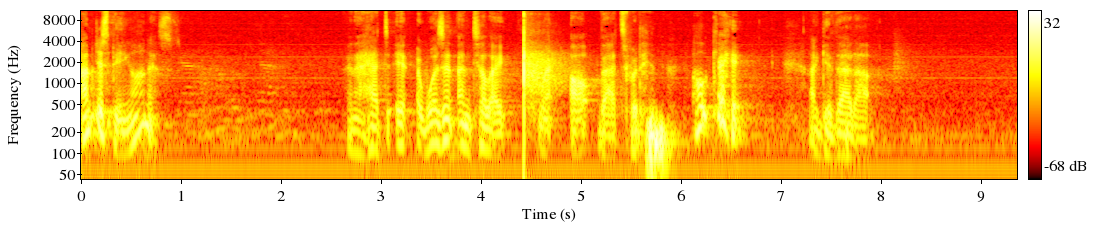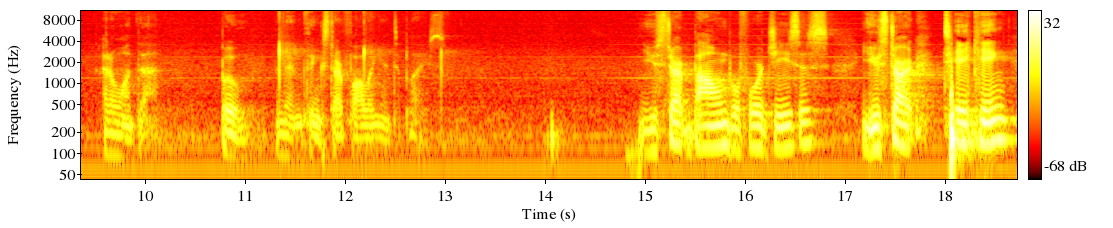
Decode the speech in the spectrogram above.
I'm just being honest. And I had to, it, wasn't until I went, oh, that's what it, okay. I give that up. I don't want that. Boom. And then things start falling into place. You start bowing before Jesus. You start taking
